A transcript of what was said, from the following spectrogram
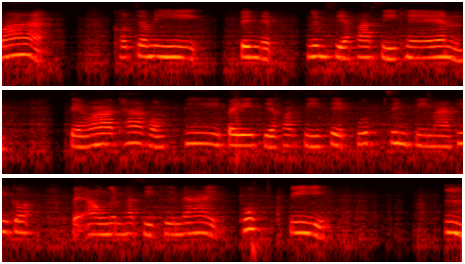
ว่าเขาจะมีเป็นแบบ เงินเสียภาษีแทน แต่ว่าถ้าของพี่ไปเสียภาษีเสร็จปุ๊บสิ้นปีมาพี่ก็ไปเอาเงินภาษีคืนได้ ทุกปี อืม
